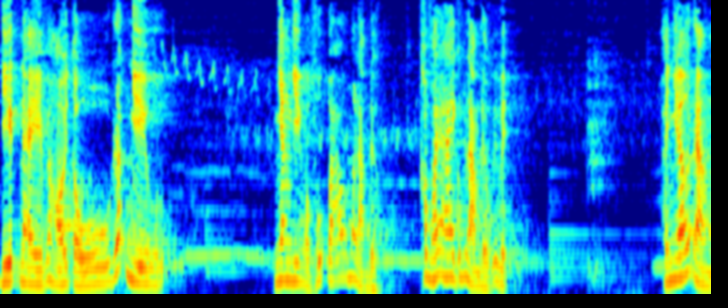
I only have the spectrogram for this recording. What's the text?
Việc này phải hội tụ rất nhiều nhân viên và phước báo mới làm được. Không phải ai cũng làm được, quý vị. Phải nhớ rằng,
